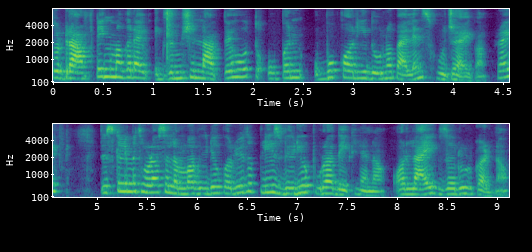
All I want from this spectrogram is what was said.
तो ड्राफ्टिंग में अगर एग्जामिशन लाते हो तो ओपन बुक और ये दोनों बैलेंस हो जाएगा राइट तो इसके लिए मैं थोड़ा सा लंबा वीडियो कर रही हूँ तो प्लीज़ वीडियो पूरा देख लेना और लाइक ज़रूर करना।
